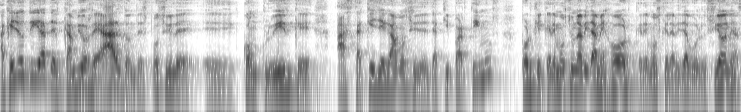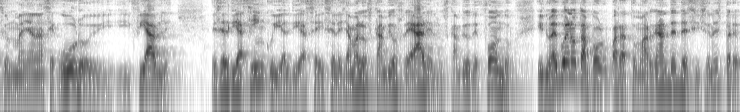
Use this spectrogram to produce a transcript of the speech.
Aquellos días del cambio real, donde es posible eh, concluir que hasta aquí llegamos y desde aquí partimos, porque queremos una vida mejor, queremos que la vida evolucione hacia un mañana seguro y fiable es el día 5 y el día 6. Se le llama los cambios reales, los cambios de fondo. Y no es bueno tampoco para tomar grandes decisiones, pero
